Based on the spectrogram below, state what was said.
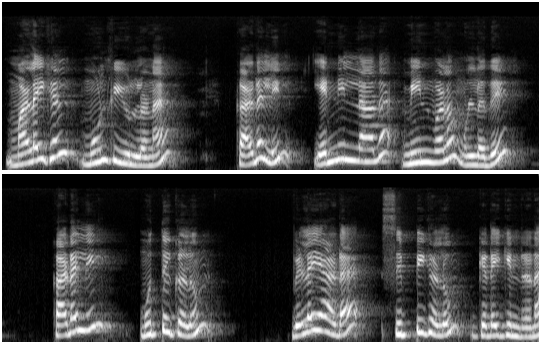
மலைகள் மூழ்கியுள்ளன. கடலில் எண்ணில்லாத மீன்வளம் உள்ளது. கடலில் முத்துக்களும் விளையாட சிப்பிகளும் கிடைக்கின்றன.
